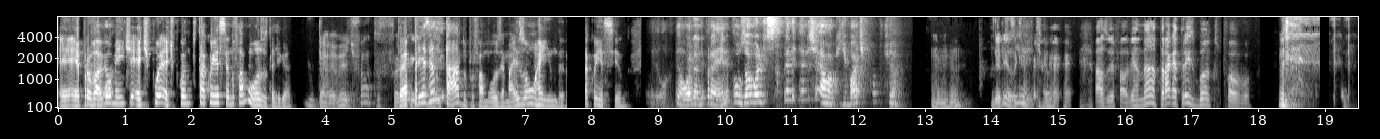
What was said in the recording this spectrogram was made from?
É, é provavelmente, é tipo, é tipo quando tu tá conhecendo o famoso, tá ligado? Então, é, de fato. Foi... Tu é apresentado pro famoso, é mais honra ainda. Tá conhecendo. Eu, eu olho ali pra ele, vou usar o olho de saber dele já, Rock, de bate papo já. Uhum. Beleza, E. A Azul fala, Vernan, traga três bancos, por favor.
